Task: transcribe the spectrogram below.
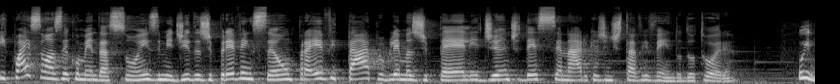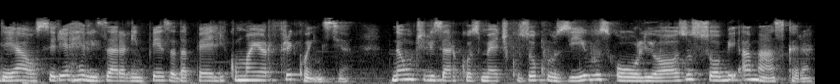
E quais são as recomendações e medidas de prevenção para evitar problemas de pele diante desse cenário que a gente está vivendo, doutora? O ideal seria realizar a limpeza da pele com maior frequência não utilizar cosméticos oclusivos ou oleosos sob a máscara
